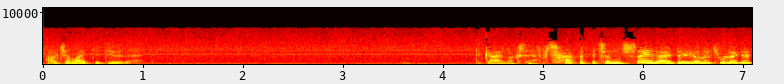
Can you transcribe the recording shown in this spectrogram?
How'd you like to do that? The guy looks at him. It's an insane idea. That's ridiculous.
